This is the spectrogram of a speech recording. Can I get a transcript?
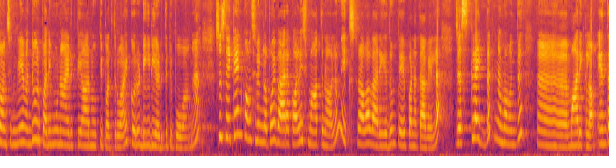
கவுன்சிலிங்லேயே வந்து ஒரு பதிமூணாயிரத்தி அறநூற்றி பத்து ரூபாய்க்கு ஒரு டிடி எடுத்துகிட்டு போவாங்க. ஸோ செகண்ட் கவுன்சிலிங்கில் போய் வேறு காலேஜ் மாற்றினாலும் எக்ஸ்ட்ராவாக வேறு எதுவும் பே பண்ண தேவையில்லை. ஜஸ்ட் லைக் தட் நம்ம வந்து uh, மாறிக்கலாம். எந்த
